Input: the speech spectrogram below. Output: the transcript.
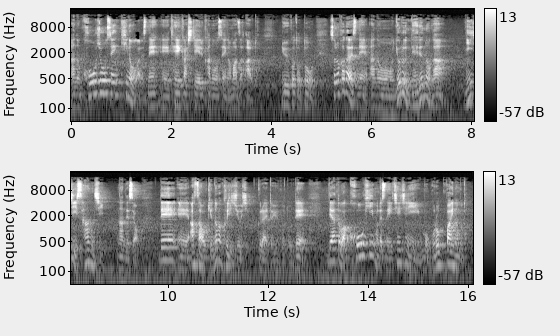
あの甲状腺機能がですね、えー、低下している可能性がまずあると。いうこととその方ですねあの夜寝るのが2時3時なんですよ。で、えー、朝起きるのが9時10時ぐらいということで。であとはコーヒーもですね1日にもう56杯飲むと。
